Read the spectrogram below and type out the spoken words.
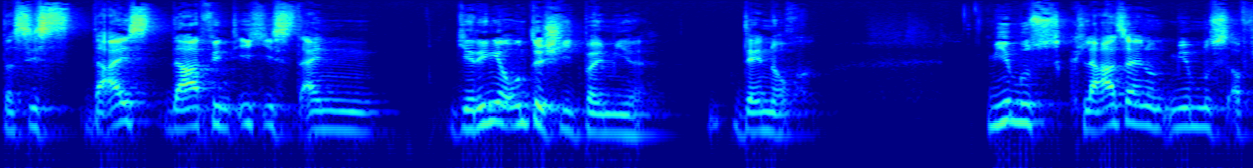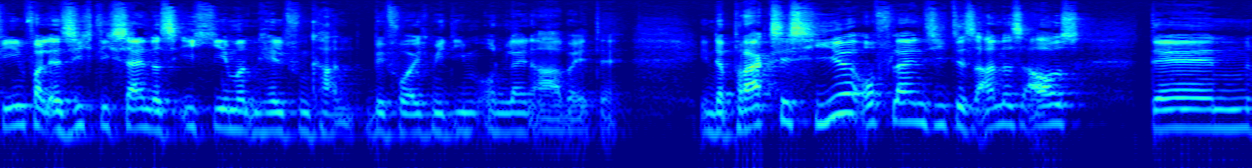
Das ist, da ist, da finde ich, ist ein geringer Unterschied bei mir. Dennoch mir muss klar sein und mir muss auf jeden Fall ersichtlich sein, dass ich jemandem helfen kann, bevor ich mit ihm online arbeite. In der Praxis hier, offline, sieht es anders aus, denn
